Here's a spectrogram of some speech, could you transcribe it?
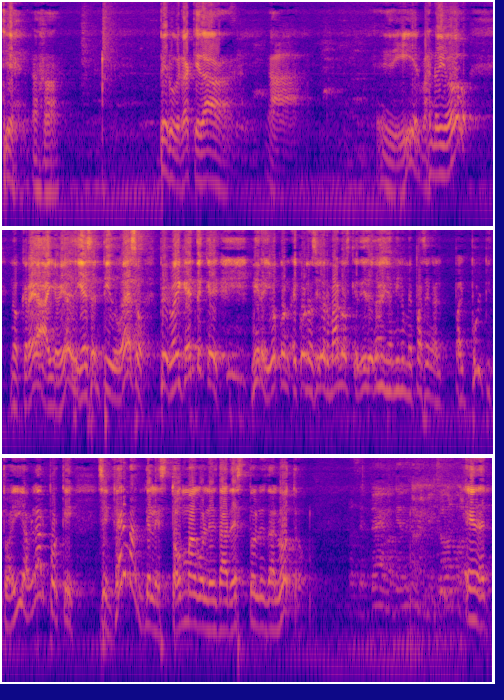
Sí, ajá. Pero verdad que da... Ah, sí, hermano, yo no crea, yo ya, he sentido eso, pero hay gente que, mire, yo he conocido hermanos que dicen, ay, a mí no me pasen al, púlpito ahí a hablar porque se enferman del estómago, les da esto, les da el otro. Eh,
